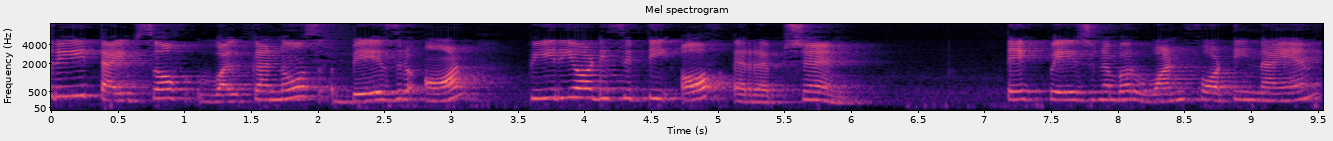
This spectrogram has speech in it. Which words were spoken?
three types of volcanoes based on periodicity of eruption. Take page number 149.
